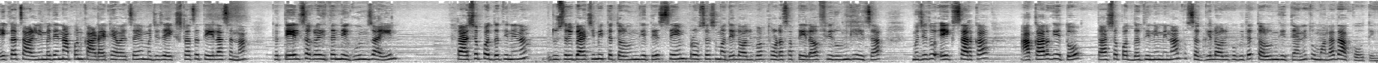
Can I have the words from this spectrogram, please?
एका चाळणीमध्ये ना आपण काढाय ठेवायचं आहे. म्हणजे जे एक्स्ट्राचं तेल असं ना तर तेल सगळं इथं निघून जाईल. तर अशा पद्धतीने ना दुसरी बॅच मी इथं तळून घेते. सेम प्रोसेसमध्ये लॉलीपॉप थोडासा तेलावर फिरून घ्यायचा. म्हणजे तो एकसारखा आकार घेतो. तर अशा पद्धतीने मी ना सगळे लॉलीपॉप इथे तळून घेते आणि तुम्हाला दाखवते.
